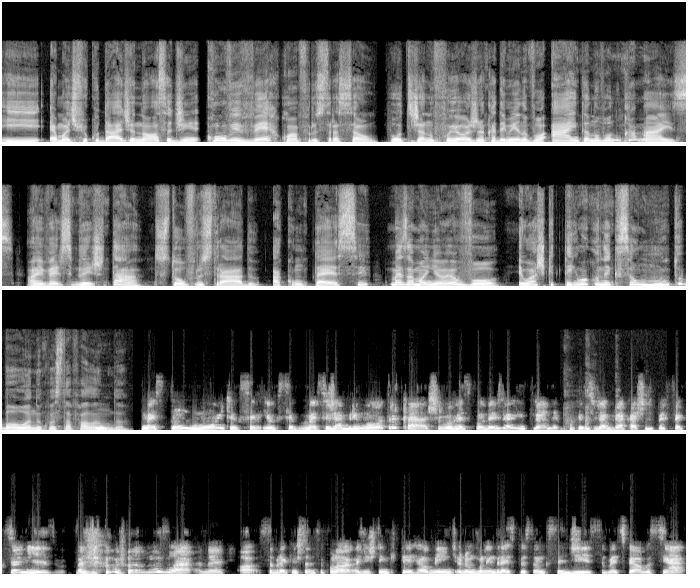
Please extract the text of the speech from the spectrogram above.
E é uma dificuldade nossa de conviver com a frustração. Putz, já não fui hoje na academia, não vou. Ah, então não vou nunca mais. Ao invés de simplesmente, tá, estou frustrado, acontece, mas amanhã eu vou. Eu acho que tem uma conexão muito boa no que você está falando. Mas tem muito, que você, que você, mas você já abriu uma outra caixa. Vou responder já entrando, porque você já abriu a caixa do perfeccionismo. Mas vamos lá, né? Ó, sobre a questão que você falou, a gente tem que ter realmente, eu não vou lembrar a expressão que você disse, mas foi algo assim, ah,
